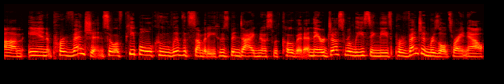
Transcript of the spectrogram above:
um, in prevention. So of people who live with somebody who's been diagnosed with COVID, and they are just releasing these prevention results right now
